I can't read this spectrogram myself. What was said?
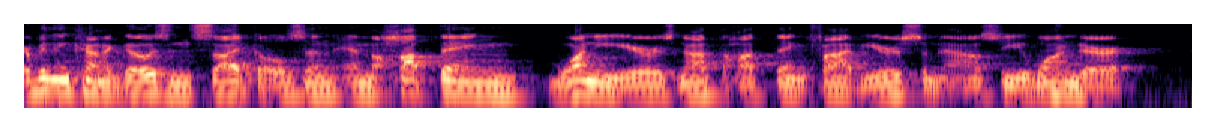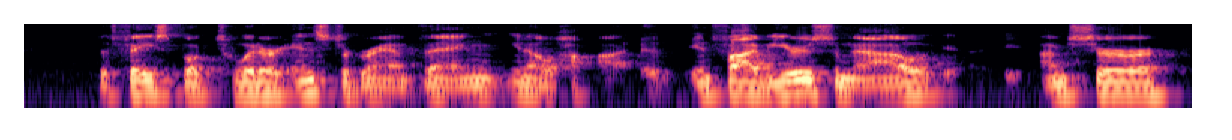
everything kind of goes in cycles, and and the hot thing one year is not the hot thing five years from now. So you wonder the Facebook, Twitter, Instagram thing. You know, in five years from now I'm sure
